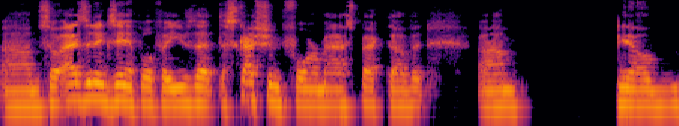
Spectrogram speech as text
Um, so as an example, if I use that discussion forum aspect of it, um, you know,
